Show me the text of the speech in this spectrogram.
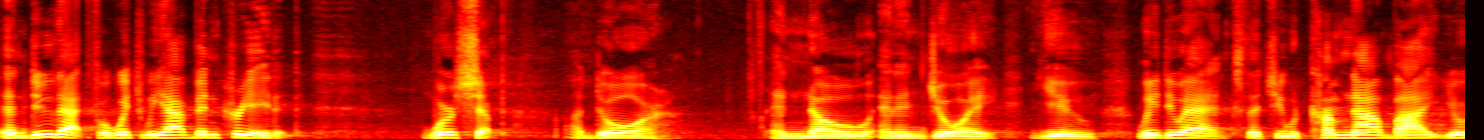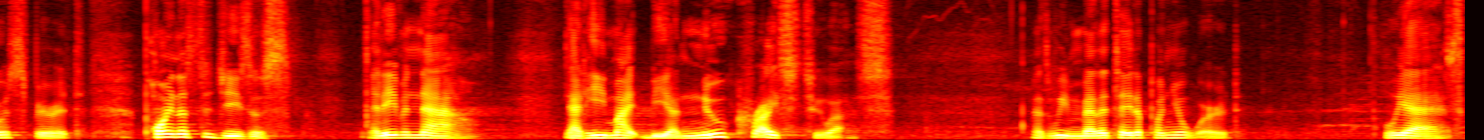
and do that for which we have been created worship, adore, and know and enjoy you. We do ask that you would come now by your Spirit point us to Jesus, and even now, that he might be a new Christ to us as we meditate upon your word. We ask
